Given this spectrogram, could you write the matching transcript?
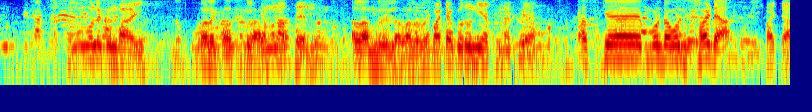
আসসালামু আলাইকুম ভাই। ওয়ালাইকুম আসসালাম। কেমন আছেন? আলহামদুলিল্লাহ ভালো ভাই। কয়টা গরু নিয়ে আসছেন আজকে? আজকে মোটামুটি ছয়টা। ছয়টা।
